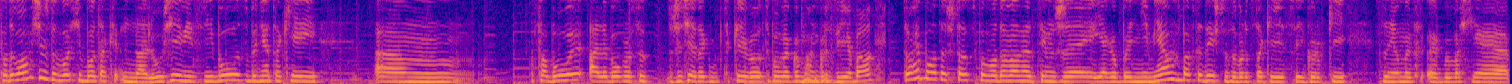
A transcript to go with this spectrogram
podobało mi się, że to właśnie było tak na luzie, więc nie było zbytnio takiej em, fabuły, ale po prostu życie tak, takiego typowego mango zjeba. Trochę było też to spowodowane tym, że jakby nie miałam chyba wtedy jeszcze za bardzo takiej swojej grupki znajomych jakby właśnie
